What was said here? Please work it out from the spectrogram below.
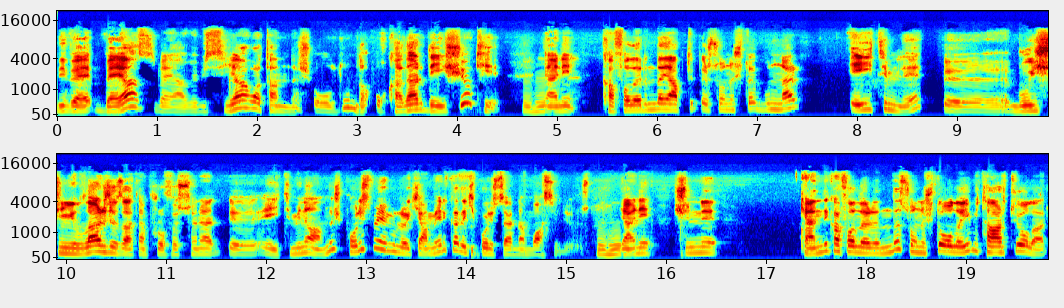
bir ve beyaz veya bir siyah vatandaş olduğunda o kadar değişiyor ki hı hı. yani kafalarında yaptıkları sonuçta bunlar eğitimli e, bu işin yıllarca zaten profesyonel e, eğitimini almış polis memurları ki Amerika'daki polislerden bahsediyoruz. Hı hı. Yani şimdi kendi kafalarında sonuçta olayı bir tartıyorlar.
